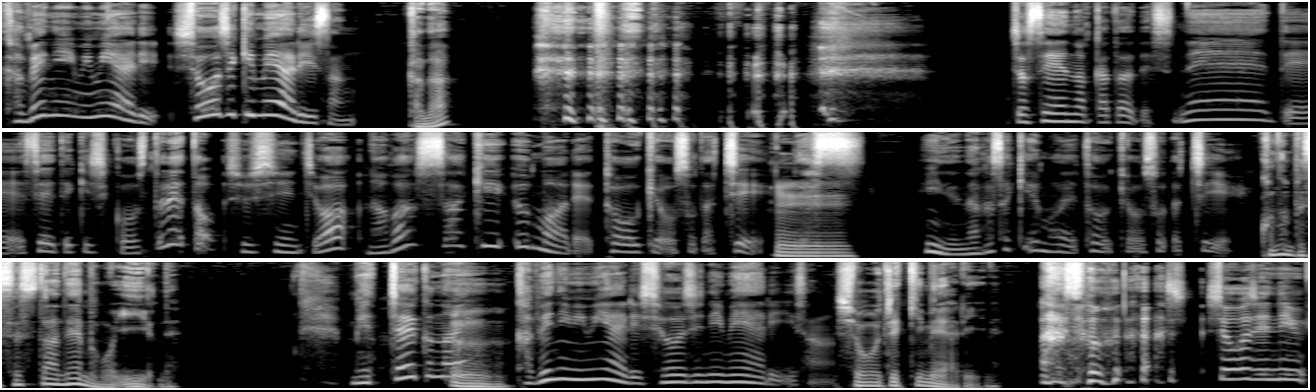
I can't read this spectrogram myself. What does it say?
壁に耳あり、正直メアリーさん。かな？女性の方ですね。で、性的指向ストレート。出身地は長崎生まれ、東京育ちです。いいね。長崎生まれ、東京育ち。このベセスターネームもいいよね。めっちゃ良くない、うん。壁に耳あり、正直にメアリーさん。正直メアリーね。あ、そう、正直に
